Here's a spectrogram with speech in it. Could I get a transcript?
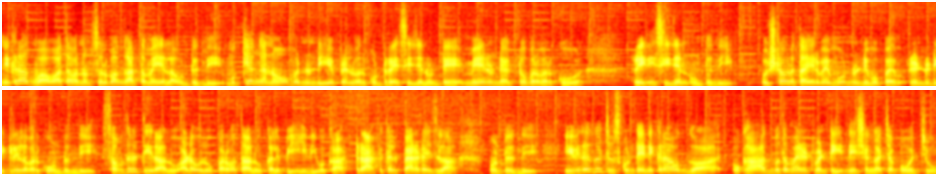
నికరాగ్వా వాతావరణం సులభంగా అర్థమయ్యేలా ఉంటుంది. ముఖ్యంగా నవంబర్ నుండి ఏప్రిల్ వరకు డ్రై సీజన్ ఉంటే మే నుండి అక్టోబర్ వరకు రైనీ సీజన్ ఉంటుంది. ఉష్ణోగ్రత ఇరవై మూడు నుండి ముప్పై రెండు డిగ్రీల వరకు ఉంటుంది. సముద్ర తీరాలు అడవులు పర్వతాలు కలిపి ఇది ఒక ట్రాఫికల్ ప్యారడైజ్లా ఉంటుంది. ఈ విధంగా చూసుకుంటే నికరాగ్వా ఒక అద్భుతమైనటువంటి దేశంగా చెప్పవచ్చు.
